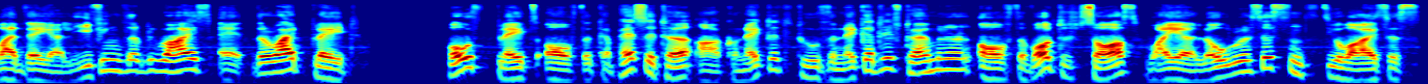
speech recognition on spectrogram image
while they are leaving the device at the right plate. Both plates of the capacitor are connected to the negative terminal of the voltage source via low resistance devices.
